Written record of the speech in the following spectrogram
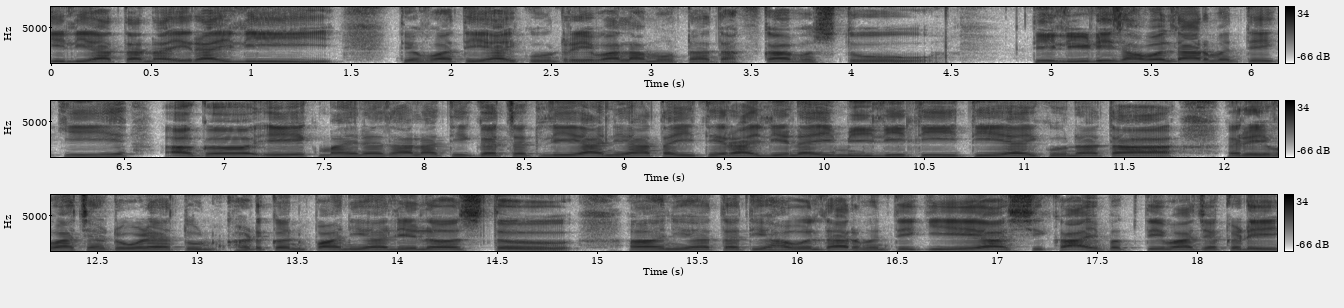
गेली आता नाही राहिली. तेव्हा ते ऐकून रेवाला मोठा धक्का बसतो. ती लेडीज हवालदार म्हणते की अगं एक महिना झाला ती गचकली आणि आता इथे राहिली नाही मिली ती ती ऐकून आता रेवाच्या डोळ्यातून खडकन पाणी आलेलं असतं. आणि आता ती हवालदार म्हणते की ए अशी काय बघते माझ्याकडे?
